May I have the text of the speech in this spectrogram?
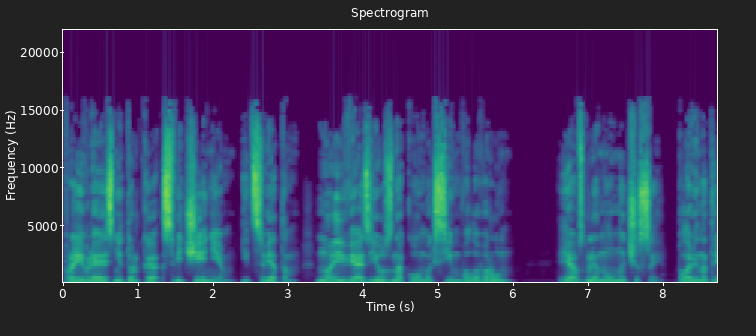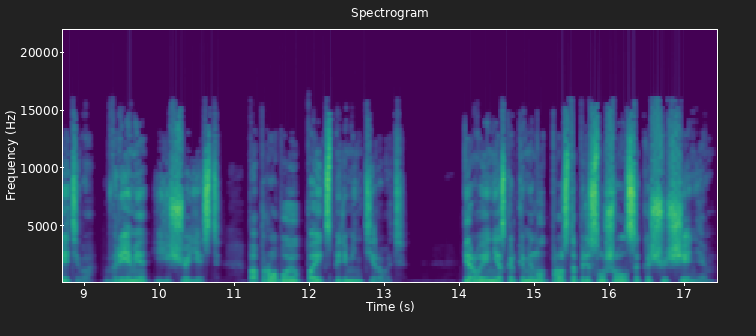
проявляясь не только свечением и цветом, но и вязью знакомых символов рун. Я взглянул на часы. Половина третьего. Время еще есть. Попробую поэкспериментировать. Первые несколько минут просто прислушивался к ощущениям.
